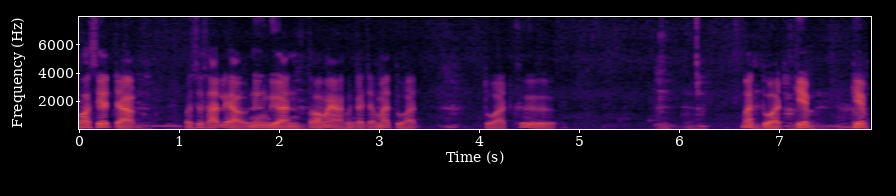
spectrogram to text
พ่อเสร็จจากปศุสัตว์แล้วหนึ่งเดือนต่อมาเพิ่นก็จะมาตรวจตรวจคือ มาตรวจเก็บเก็บ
